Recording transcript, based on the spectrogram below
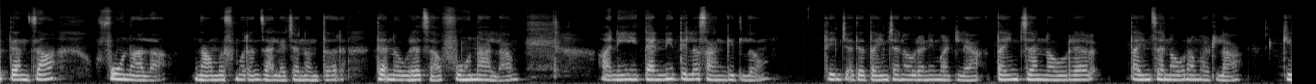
त्यांचा फोन आला. नामस्मरण झाल्याच्यानंतर त्या नवऱ्याचा फोन आला. आणि त्यांनी तिला सांगितलं त्यांच्या त्या ताईंच्या नवऱ्याने म्हटल्या ताईंच्या नवऱ्या ताईंचा नवरा म्हटला की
